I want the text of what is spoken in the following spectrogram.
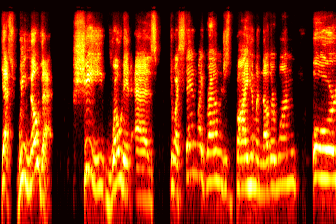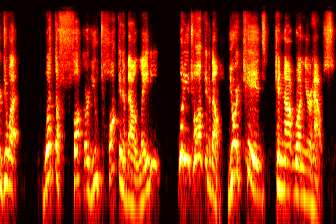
Yes, we know that. She wrote it as do I stand my ground and just buy him another one? Or do I, what the fuck are you talking about, lady? What are you talking about? Your kids cannot run your house.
